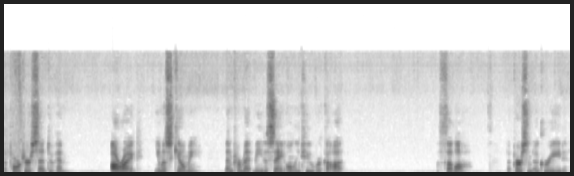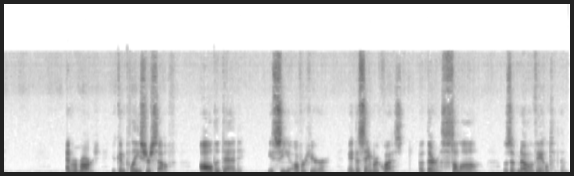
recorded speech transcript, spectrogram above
the porter said to him, All right, you must kill me. Then permit me to say only two rak'at salah. The person agreed and remarked, You can please yourself. All the dead you see over here made the same request, but their salah was of no avail to them.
